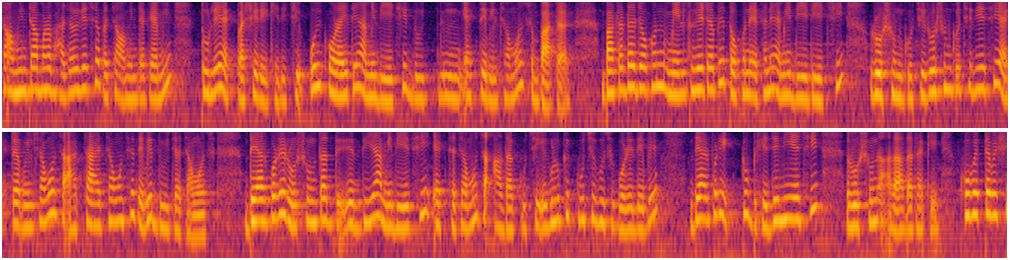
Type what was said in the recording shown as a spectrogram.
চাউমিনটা আমার ভাজা হয়ে গেছে, এবার চাউমিনটাকে আমি তুলে এক পাশে রেখে দিচ্ছি। ওই কড়াইতে আমি দিয়েছি দুই এক টেবিল চামচ বাটার। বাটারটা যখন মেল্ট হয়ে যাবে তখন এখানে আমি দিয়ে দিয়েছি রসুন কুচি। রসুন কুচি দিয়েছি এক টেবিল চামচ আর চায়ের চামচে দেবে দুই চা চামচ। দেওয়ার পরে রসুনটা দিয়ে আমি দিয়েছি এক চা চামচ, আদা কুচি, এগুলোকে কুচি কুচি করে দেবে। দেওয়ার পরে একটু ভেজে নিয়েছি রসুন আর আদাটাকে। খুব একটা বেশি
